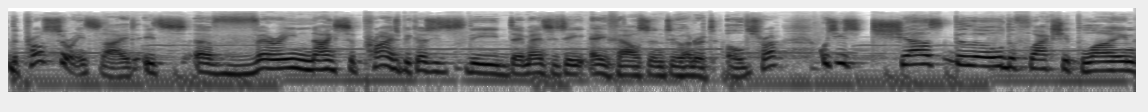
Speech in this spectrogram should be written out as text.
The processor inside is a very nice surprise because it's the Dimensity 8200 Ultra, which is just below the flagship line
